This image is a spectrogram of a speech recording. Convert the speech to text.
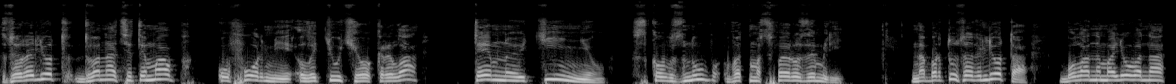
Зорольот 12 мавп у формі летючого крила темною тінню сковзнув в атмосферу Землі. На борту зорольота була намальована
